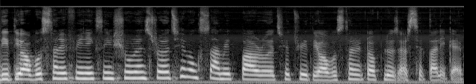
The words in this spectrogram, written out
দ্বিতীয় অবস্থানে ফিনিক্স ইন্স্যুরেন্স রয়েছে এবং সামিট পাওয়ার রয়েছে, তৃতীয় অবস্থানে টপ লুজার্সের তালিকায়।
